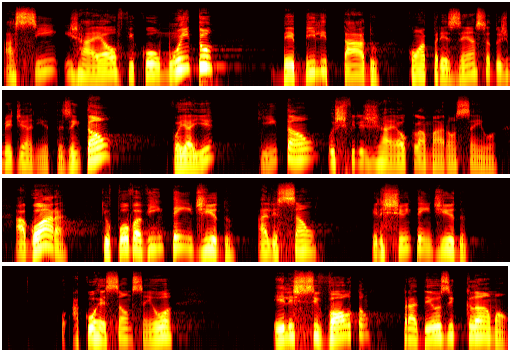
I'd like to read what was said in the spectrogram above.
Assim Israel ficou muito debilitado com a presença dos medianitas. Então, foi aí que então os filhos de Israel clamaram ao Senhor. Agora que o povo havia entendido a lição, eles tinham entendido a correção do Senhor, eles se voltam para Deus e clamam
